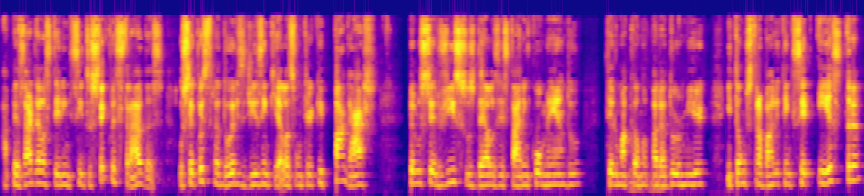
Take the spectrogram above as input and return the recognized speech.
apesar de elas terem sido sequestradas, os sequestradores dizem que elas vão ter que pagar pelos serviços delas estarem comendo, ter uma cama uhum. para dormir. Então, os trabalhos têm que ser extra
